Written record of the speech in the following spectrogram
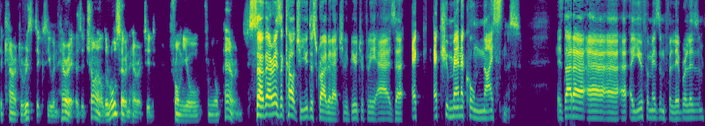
the characteristics you inherit as a child are also inherited from your from your parents. So there is a culture. You describe it actually beautifully as ec- ecumenical niceness. Is that a, a, a, euphemism for liberalism?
